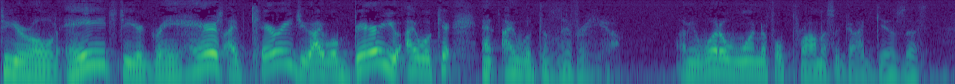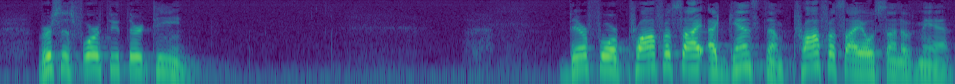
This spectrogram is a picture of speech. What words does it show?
to your old age, to your gray hairs. I've carried you. I will bear you. I will carry, and I will deliver you. I mean, what a wonderful promise that God gives us. Verses 4 through 13. Therefore prophesy against them. Prophesy, O Son of Man.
